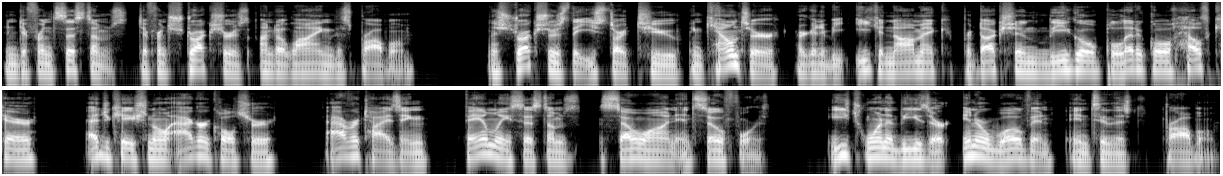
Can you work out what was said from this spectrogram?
and different systems, different structures underlying this problem. The structures that you start to encounter are going to be economic, production, legal, political, healthcare, educational, agriculture, advertising, family systems, so on and so forth. Each one of these are interwoven into this problem.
